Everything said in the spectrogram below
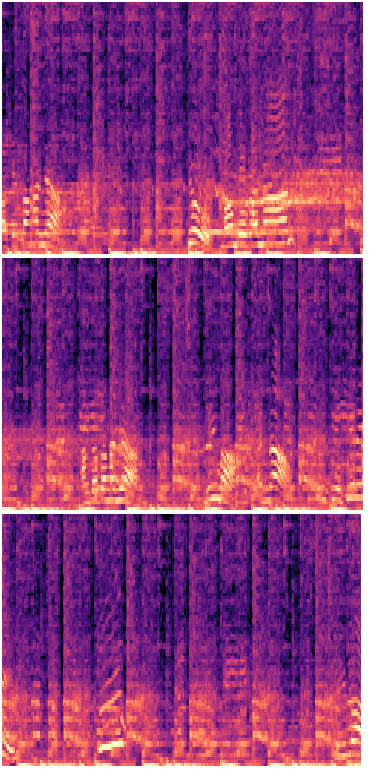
Pakai tangannya. Yuk, mambo kanan. Angkat tangannya. Lima, enam, tujuh kiri. Huh. Lima,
